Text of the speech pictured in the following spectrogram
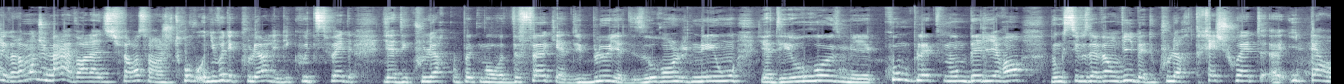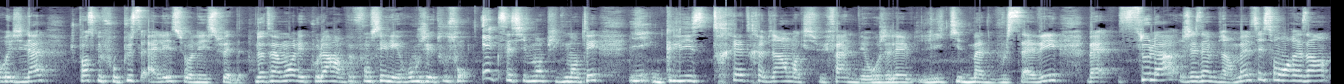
j'ai vraiment du mal à voir la différence, enfin je trouve au niveau des couleurs, les liquid sweat, il y a des couleurs complètement what the fuck, il y a des bleus, il y a des oranges néons, il y des roses mais complètement délirants, donc si vous avez envie bah, de couleurs très chouettes, euh, hyper originales, je pense qu'il faut plus aller sur les suèdes. Notamment les couleurs un peu foncées, les rouges et tout sont excessivement pigmentés. Ils glissent très très bien. Moi qui suis fan des rouges à lèvres liquides mat, vous le savez. Ben, ceux-là, je les aime bien. Même s'ils sont en raisin,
